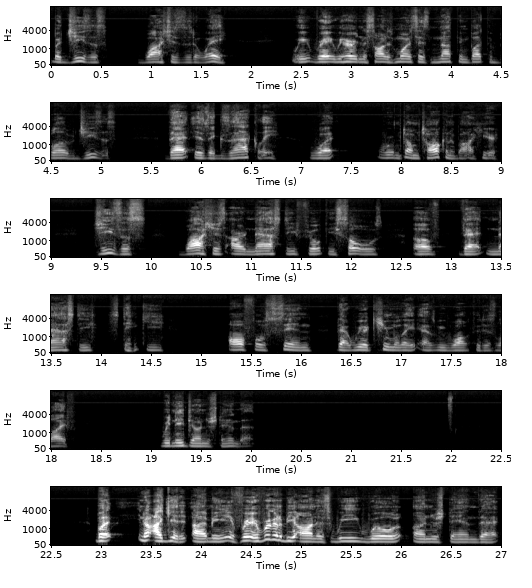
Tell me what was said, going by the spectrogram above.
But Jesus washes it away. We, we heard in the song this morning, it says, nothing but the blood of Jesus. That is exactly what I'm talking about here. Jesus washes our nasty, filthy souls of that nasty, stinky, awful sin that we accumulate as we walk through this life. We need to understand that. But, you know, I get it. I mean, if we're, if we're going to be honest, we will understand that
